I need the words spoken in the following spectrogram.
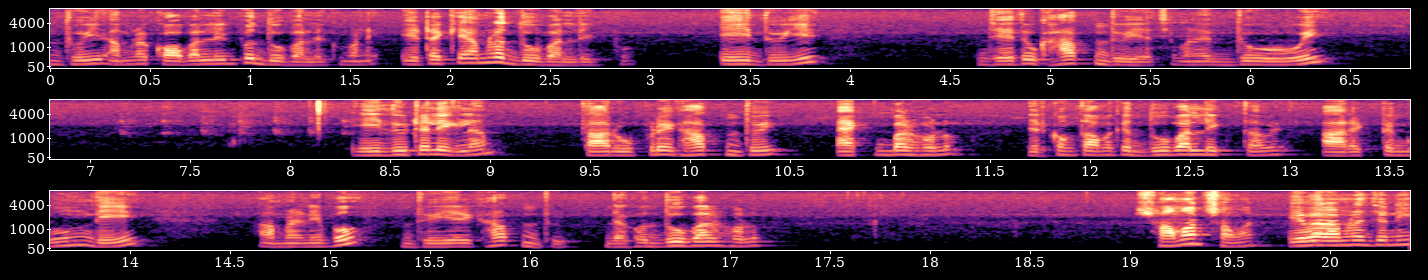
দুই আমরা কবার লিখব? দুবার লিখব। মানে এটাকে আমরা দুবার লিখব। এই দুইয়ে যেহেতু ঘাত দুই আছে মানে দুই, এই দুইটা লিখলাম, তার উপরে ঘাত দুই একবার হলো। এরকম তো আমাকে দুবার লিখতে হবে। আর একটা গুণ দিয়ে আমরা নেব দুইয়ের ঘাত দুই। দেখো দুবার হলো। সমান সমান। এবার আমরা জানি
